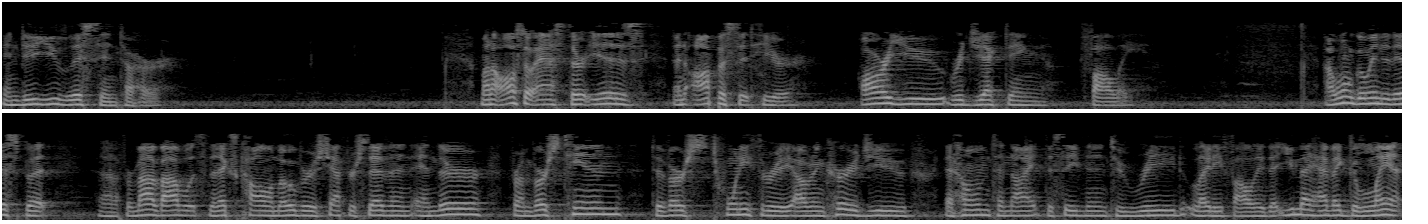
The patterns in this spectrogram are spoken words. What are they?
And do you listen to her? Might I also ask, there is an opposite here. Are you rejecting folly? I won't go into this, but uh, for my Bible, it's the next column over is chapter 7, and there, from verse 10 to verse 23, I would encourage you at home tonight, this evening, to read Lady Folly, that you may have a glance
